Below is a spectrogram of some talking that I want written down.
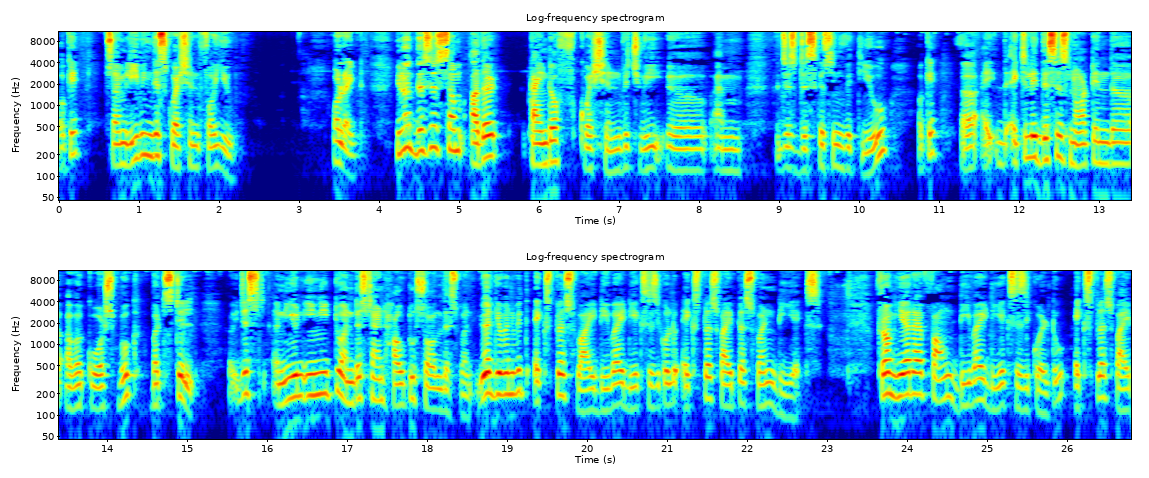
okay? So i'm leaving this question for you. All right. You know this is some other kind of question which we uh, i'm just discussing with you okay uh, I, actually this is not in the our course book but still just you, you need to understand how to solve this one you are given with x plus y dy dx is equal to x plus y plus 1 dx from here I have found dy dx is equal to x plus y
